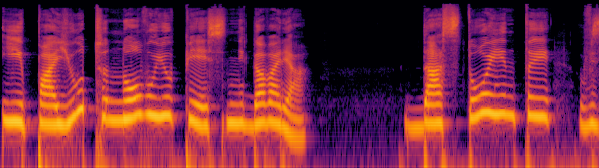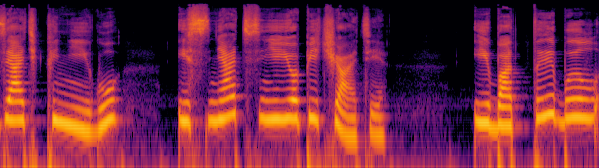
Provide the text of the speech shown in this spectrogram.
И поют новую песнь, говоря, «Достоин ты взять книгу и снять с нее печати, ибо ты был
